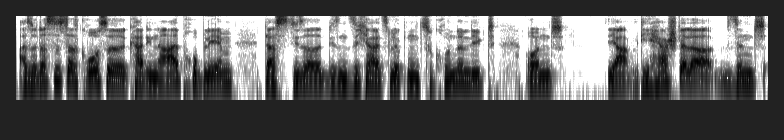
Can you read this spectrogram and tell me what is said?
Also das ist das große Kardinalproblem, dass dieser, diesen Sicherheitslücken zugrunde liegt und ja, die Hersteller sind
